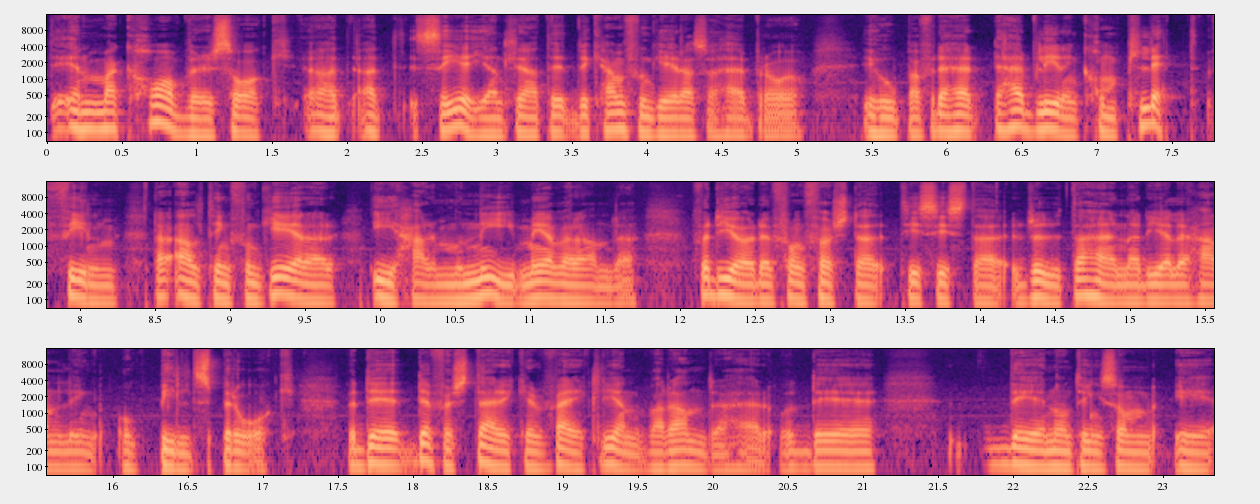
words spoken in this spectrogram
det är en makaber sak att, att se egentligen att det, det, kan fungera så här bra ihop. För det här, det här blir en komplett film där allting fungerar i harmoni med varandra. För det gör det från första till sista ruta här när det gäller handling och bildspråk. För det, det förstärker verkligen varandra här och det, det är någonting som är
